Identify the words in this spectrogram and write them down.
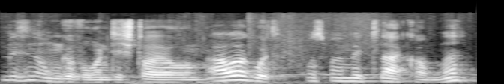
bisschen ungewohnt, die Steuerung. Aber gut, muss man mit klarkommen, ne?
